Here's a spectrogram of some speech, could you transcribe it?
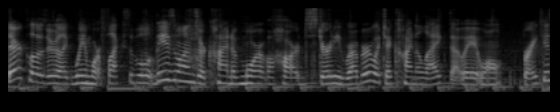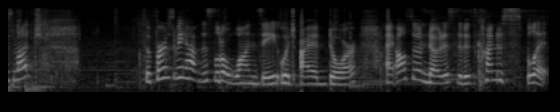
their clothes are like way more flexible. These ones are kind of more of a hard, sturdy rubber, which I kind of like. That way it won't break as much. So first we have this little onesie, which I adore. I also noticed that it's kind of split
